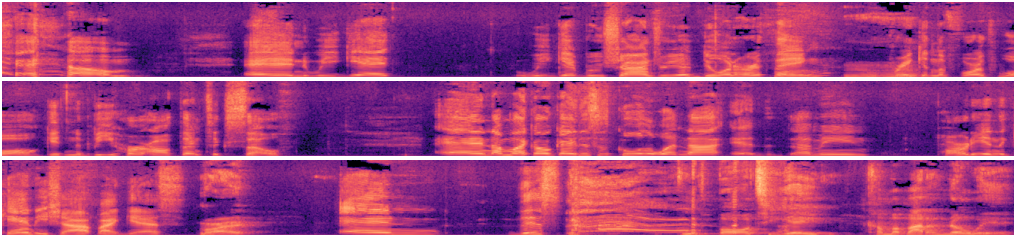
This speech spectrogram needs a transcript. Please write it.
um, and we get we get Bruce Bruchandria doing her thing, mm-hmm. breaking the fourth wall, getting to be her authentic self. And I'm like, okay, this is cool and whatnot. I mean, party in the candy shop, I guess. Right. And this, Goofball TA come up out of nowhere.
